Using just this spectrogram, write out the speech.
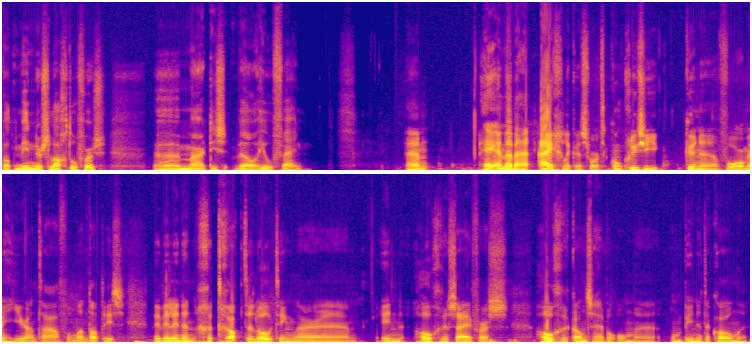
wat minder slachtoffers. eh, maar het is wel heel fijn. Ehm, hey, en we hebben eigenlijk een soort conclusie kunnen vormen hier aan tafel. Want dat is, we willen een getrapte loting waar eh, in hogere cijfers hogere kansen hebben om, eh, om binnen te komen.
